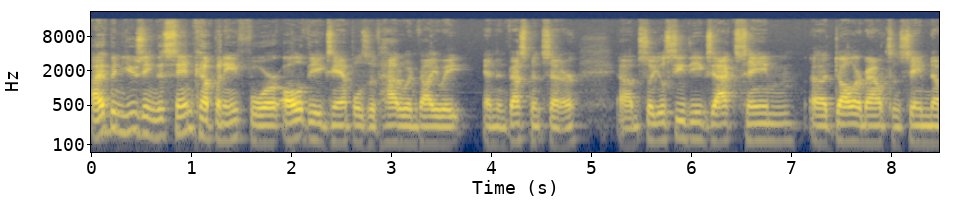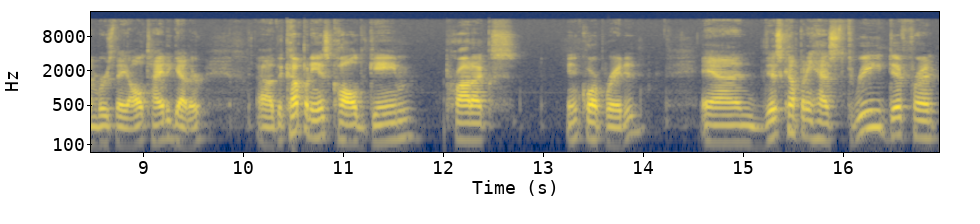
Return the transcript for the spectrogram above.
I've been using this same company for all of the examples of how to evaluate an investment center. Um, so you'll see the exact same uh, dollar amounts and same numbers. They all tie together. Uh, the company is called Game Products Incorporated. And this company has three different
